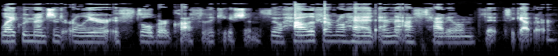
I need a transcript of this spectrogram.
like we mentioned earlier, is Stulberg classification. So how the femoral head and the acetabulum fit together.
